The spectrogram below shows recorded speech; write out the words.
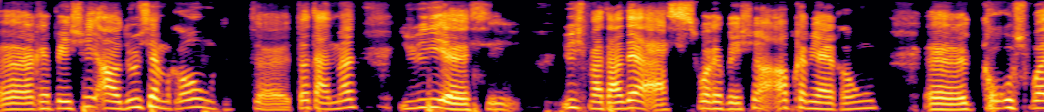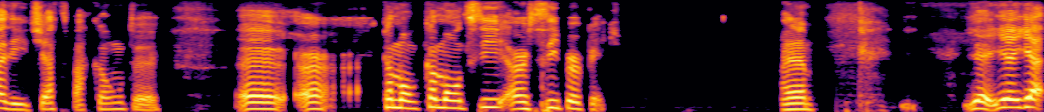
euh, repêché en deuxième ronde euh, totalement. Lui, euh, lui, je m'attendais à ce qu'il soit repêché en, première ronde. Euh, gros choix des Jets, par contre. Comme, on, comme on dit, un sleeper pick. Euh, y a, y a, y a,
